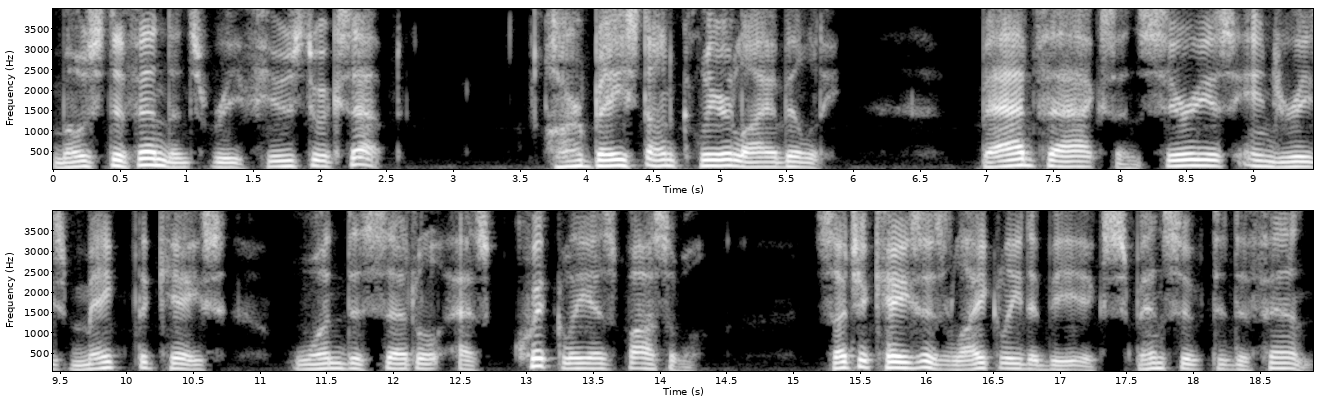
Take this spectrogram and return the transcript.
most defendants refuse to accept, are based on clear liability. Bad facts and serious injuries make the case one to settle as quickly as possible. Such a case is likely to be expensive to defend.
